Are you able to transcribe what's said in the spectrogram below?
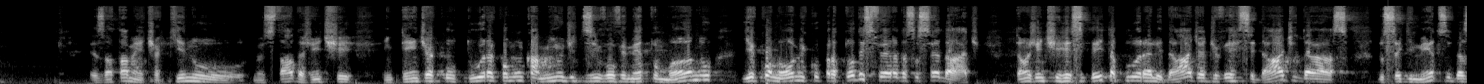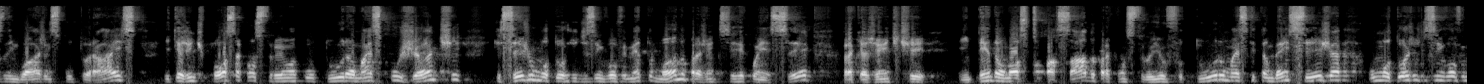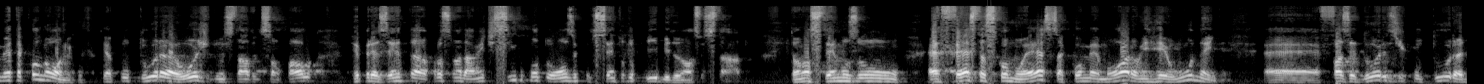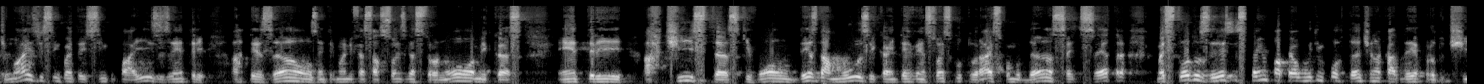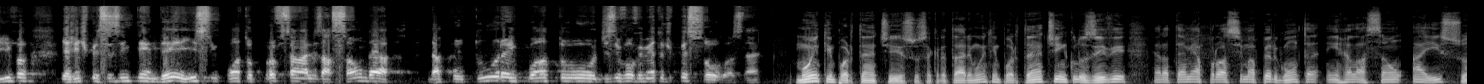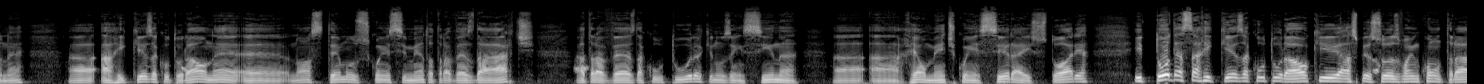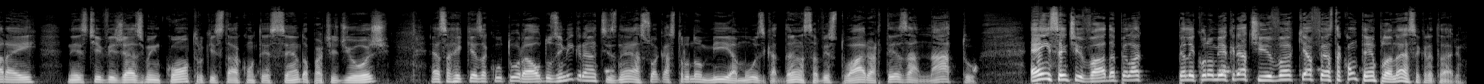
Exatamente. Aqui no, no Estado, a gente entende a cultura como um caminho de desenvolvimento humano e econômico para toda a esfera da sociedade. Então, a gente respeita a pluralidade, a diversidade das, dos segmentos e das linguagens culturais e que a gente possa construir uma cultura mais pujante, que seja um motor de desenvolvimento humano para a gente se reconhecer, para que a gente entenda o nosso passado para construir o futuro, mas que também seja um motor de desenvolvimento econômico, porque a cultura hoje do estado de São Paulo representa aproximadamente 5,11% do PIB do nosso estado. Então nós temos um é, festas como essa comemoram e reúnem é, fazedores de cultura de mais de 55 países, entre artesãos, entre manifestações gastronômicas, entre artistas que vão desde a música intervenções culturais como dança, etc. Mas todos esses têm um papel muito importante na cadeia produtiva e a gente precisa entender isso enquanto profissionalização da, da cultura, enquanto desenvolvimento de pessoas, né? Muito importante isso, secretário, muito importante. Inclusive, era até minha próxima pergunta em relação a isso, né? A, a riqueza cultural, né? É, nós temos conhecimento através da arte, através da cultura que nos ensina a, a, realmente conhecer a história e toda essa riqueza cultural que as pessoas vão encontrar aí neste vigésimo encontro que está acontecendo a partir de hoje. Essa riqueza cultural dos imigrantes, né? A sua gastronomia, música, dança, vestuário, artesanato é incentivada pela, pela economia criativa que a festa contempla, né, secretário?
